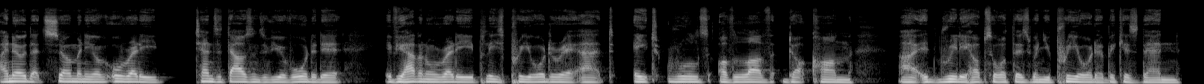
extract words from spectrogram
I know that so many of already tens of thousands of you have ordered it. If you haven't already, please pre-order it at 8rulesoflove.com. Uh, it really helps authors when you pre-order because then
